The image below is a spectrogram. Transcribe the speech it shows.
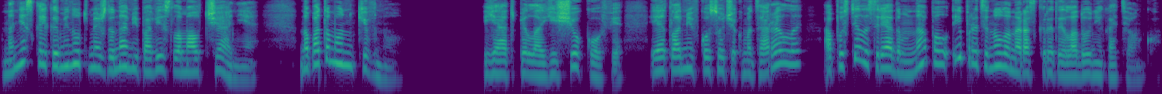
На несколько минут между нами повисло молчание, но потом он кивнул. Я отпила еще кофе и, отломив кусочек моцареллы, опустилась рядом на пол и протянула на раскрытой ладони котенку.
